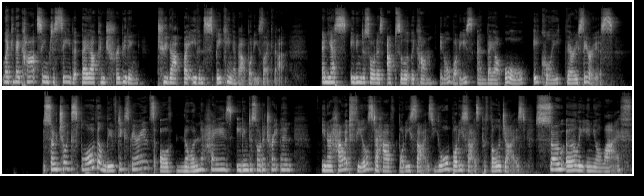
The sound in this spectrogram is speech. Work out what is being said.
Like they can't seem to see that they are contributing to that by even speaking about bodies like that. And yes, eating disorders absolutely come in all bodies, and they are all equally very serious. So, to explore the lived experience of non HAES eating disorder treatment, you know, how it feels to have body size, your body size pathologized so early in your life,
